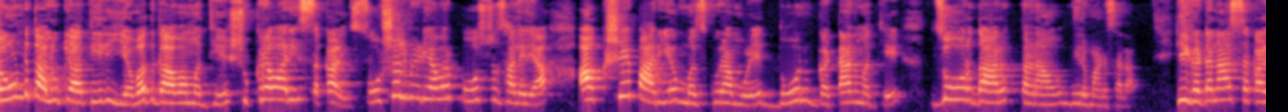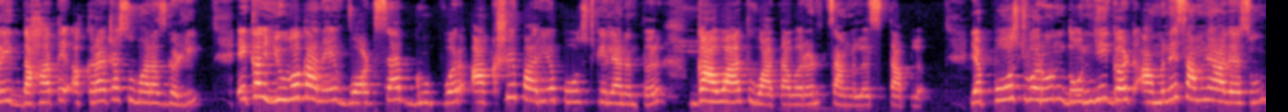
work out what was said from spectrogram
दौंड तालुक्यातील यवत गावामध्ये शुक्रवारी सकाळी सोशल मीडियावर पोस्ट झालेल्या आक्षेपार्य मजकुरामुळे दोन गटांमध्ये जोरदार तणाव निर्माण झाला. ही घटना सकाळी दहा ते अकराच्या सुमारास घडली. एका युवकाने व्हॉट्सअप ग्रुपवर आक्षेपार्य पोस्ट केल्यानंतर गावात वातावरण चांगलंच तापलं. या पोस्टवरून दोन्ही गट आमने सामने आले असून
